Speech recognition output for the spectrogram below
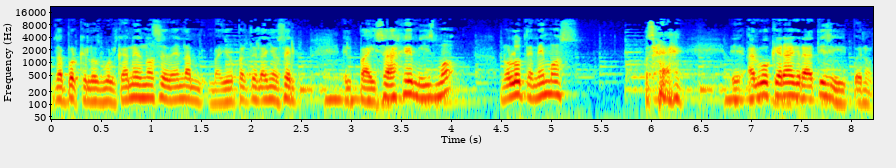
O sea, porque los volcanes no se ven la mayor parte del año, o sea, el, paisaje mismo no lo tenemos. O sea, eh, algo que era gratis y bueno,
